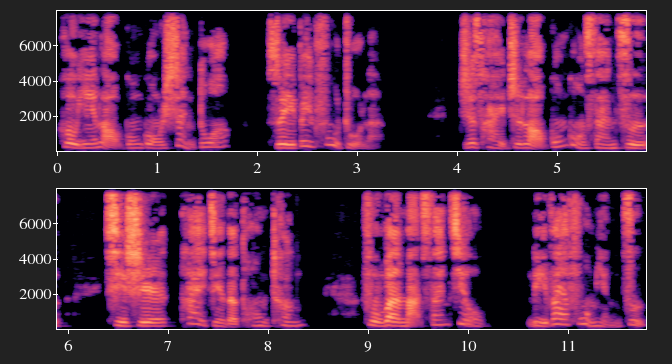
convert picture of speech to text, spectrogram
后因老公公甚多，遂被缚住了。只才知老公公三字，系是太监的通称。复问马三舅、里外复名字，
